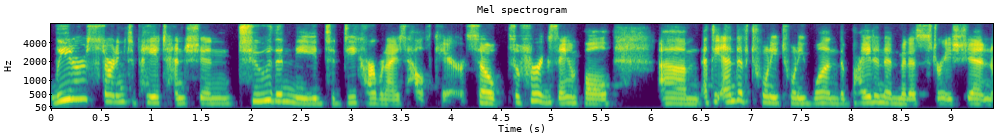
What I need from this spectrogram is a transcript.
leaders starting to pay attention to the need to decarbonize healthcare so so for example um, at the end of 2021 the biden administration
